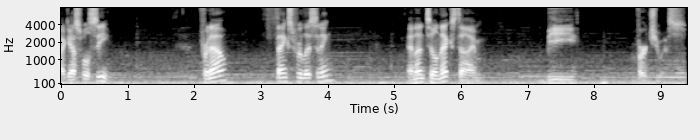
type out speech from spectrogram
I guess we'll see. For now, thanks for listening, and until next time, be virtuous.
